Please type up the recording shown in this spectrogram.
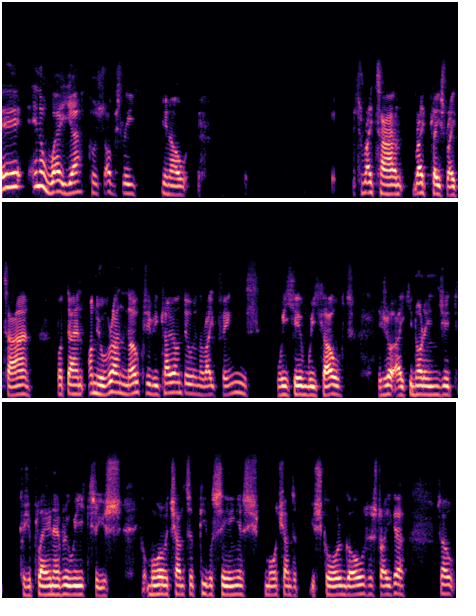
Uh, in a way, yeah, because obviously, you know, it's right time, right place, right time. But then on the other hand, no, because if you carry on doing the right things week in, week out, you're like you're not injured because you're playing every week, so you've got more of a chance of people seeing you, more chance of you scoring goals as striker. So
